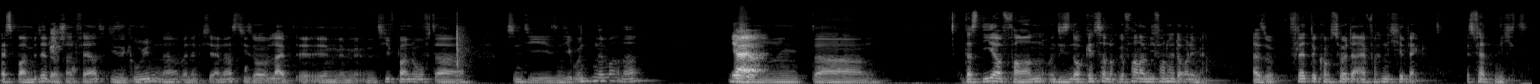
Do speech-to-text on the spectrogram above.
S-Bahn Mitte Deutschland fährt, diese grünen, ne, wenn du dich erinnerst, die so Leib äh, im, im, im, Tiefbahnhof, da sind die, sind die unten immer, ne? Ja, ähm, Da, dass die ja fahren und die sind auch gestern noch gefahren, aber die fahren heute auch nicht mehr. Also, Flat, du kommst heute einfach nicht hier weg. Es fährt nichts.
